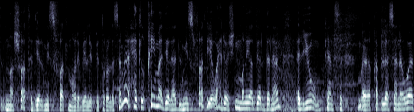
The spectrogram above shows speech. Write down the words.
النشاط ديال المصفات المغربية للبترول والسماء حيث القيمة ديال هذه المصفات هي 21 مليار ديال الدرهم. اليوم كانت آه، قبل سنوات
